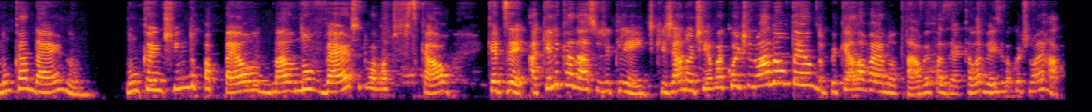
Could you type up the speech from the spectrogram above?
num caderno, num cantinho do papel, na, no verso de uma nota fiscal. Quer dizer, aquele cadastro de cliente que já não tinha vai continuar não tendo, porque ela vai anotar, vai fazer aquela vez e vai continuar errado.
